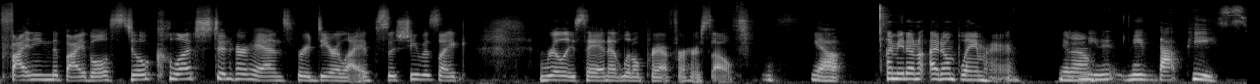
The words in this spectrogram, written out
finding the Bible still clutched in her hands for dear life. So she was like really saying a little prayer for herself. Yeah. I mean, I don't, I don't blame her. You know, Need, need that peace.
